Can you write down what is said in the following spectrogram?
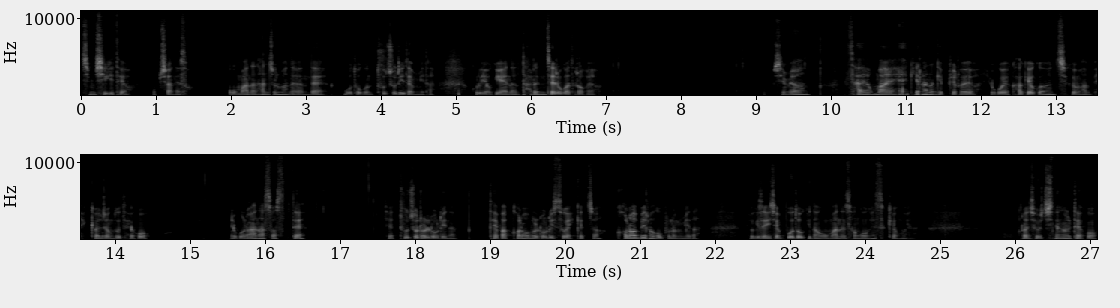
침식이 돼요. 옵션에서 5만은 한 줄만 되는데 모독은 두 줄이 됩니다. 그리고 여기에는 다른 재료가 들어가요. 보시면 사형마의 핵이라는 게 필요해요. 요거의 가격은 지금 한 100결 정도 되고 요거를 하나 썼을 때 이제 두 줄을 노리는 대박 컬업을 노릴 수가 있겠죠. 컬업이라고 부릅니다. 여기서 이제 모독이나 5만을 성공했을 경우에는 그런 식으로 진행을 되고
